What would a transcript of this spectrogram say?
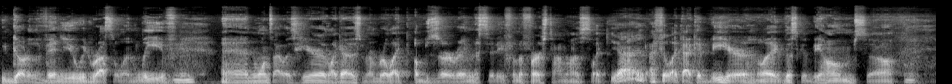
we'd go to the venue, we'd wrestle and leave. Mm-hmm. And once I was here, like I just remember like observing the city for the first time. I was like, yeah, I feel like I could be here. Like this could be home. So. Mm-hmm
